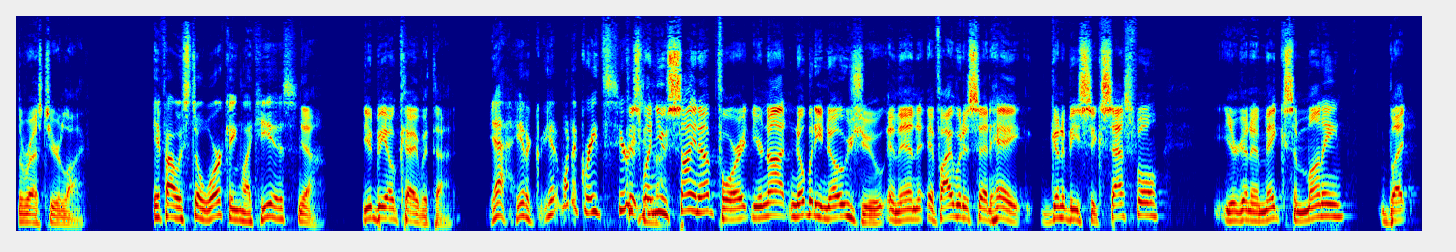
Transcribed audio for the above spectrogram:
the rest of your life? If I was still working like he is, Yeah, you'd be okay with that. yeah, he had a he had, what a great series. Because when you sign up for it, you're not nobody knows you. And then if I would have said, "Hey, going to be successful, you're going to make some money," but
